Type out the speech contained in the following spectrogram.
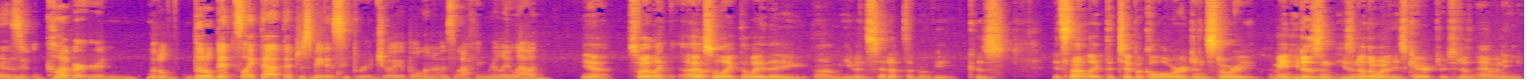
It's clever and little little bits like that that just made it super enjoyable and I was laughing really loud. Yeah. So I like. I also like the way they um, even set up the movie because it's not like the typical origin story. I mean, he doesn't. He's another one of these characters who doesn't have any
